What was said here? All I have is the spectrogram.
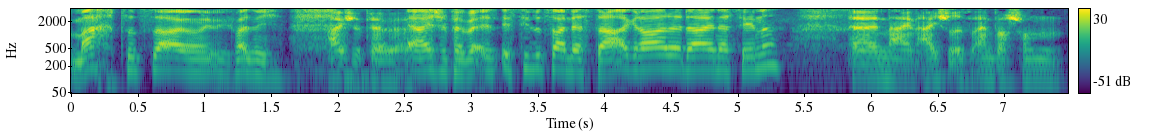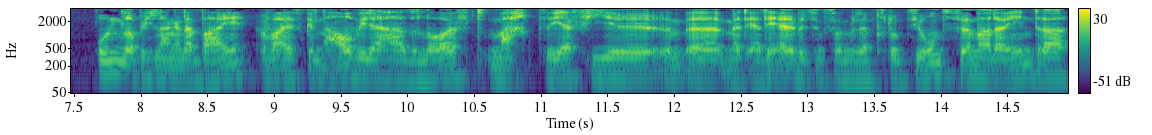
macht sozusagen. Ich weiß nicht. Aisha Perver. Aisha Perver. Ist, ist die sozusagen der Star gerade da in der Szene? Äh, nein, Aisha ist einfach schon unglaublich lange dabei, weiß genau, wie der Hase läuft, macht sehr viel äh, mit RTL beziehungsweise mit der Produktionsfirma dahinter,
